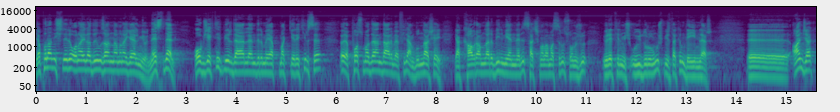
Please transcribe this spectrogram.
Yapılan işleri onayladığımız anlamına gelmiyor. Nesnel, objektif bir değerlendirme yapmak gerekirse öyle postmodern darbe filan bunlar şey ya kavramları bilmeyenlerin saçmalamasının sonucu üretilmiş, uydurulmuş bir takım deyimler. Ee, ancak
